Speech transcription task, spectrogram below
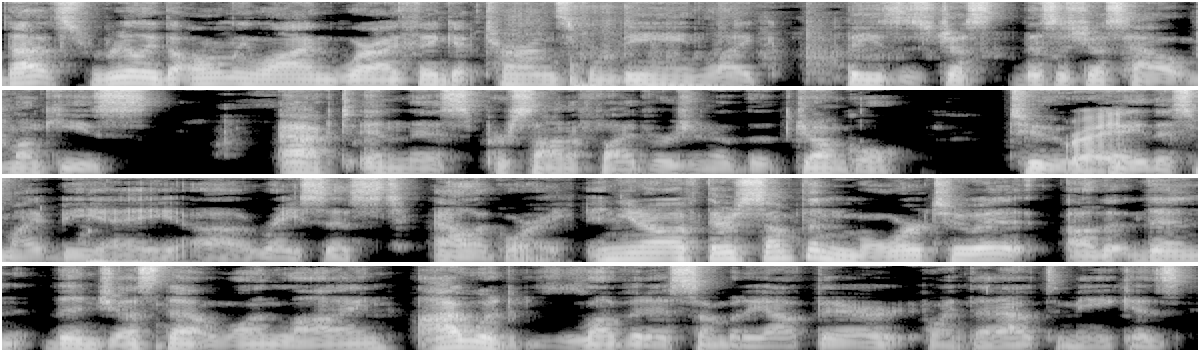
that's really the only line where I think it turns from being like these is just this is just how monkeys act in this personified version of the jungle to right. hey this might be a uh, racist allegory and you know if there's something more to it other than than just that one line i would love it if somebody out there point that out to me because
